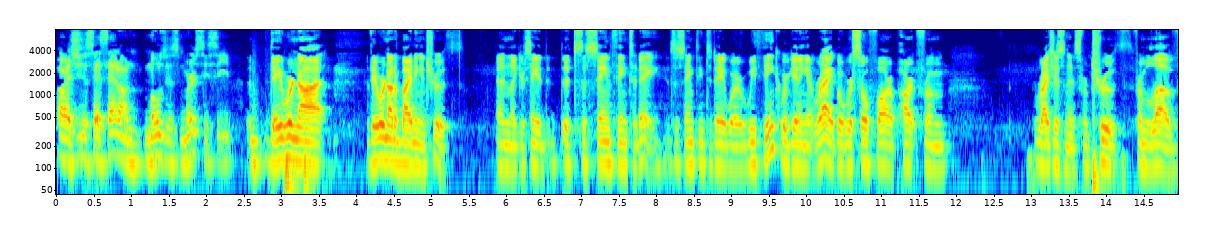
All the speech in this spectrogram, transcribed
Or as Jesus said, sat on Moses' mercy seat. they were not they were not abiding in truth. And like you're saying, it's the same thing today. It's the same thing today where we think we're getting it right, but we're so far apart from righteousness, from truth, from love,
